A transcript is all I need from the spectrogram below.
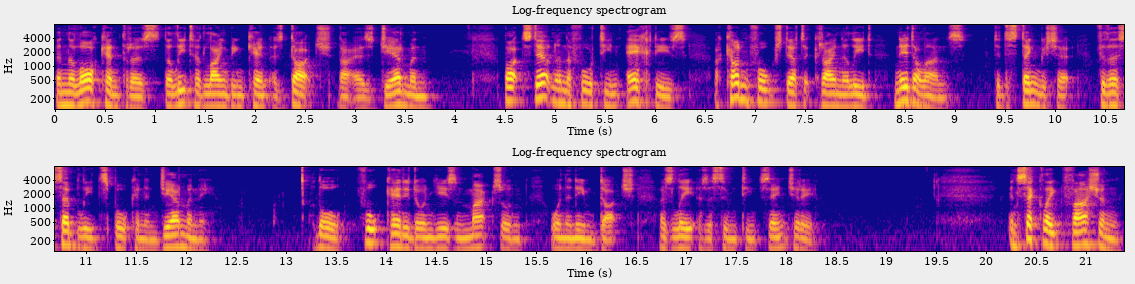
in the law countries, the lead had long been kent as Dutch, that is, German. But starting in the 1480s, a current folk started crying the lead Netherlands to distinguish it for the sib-lead spoken in Germany. Though folk carried on using Maxon on the name Dutch as late as the 17th century. In sick-like fashion,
